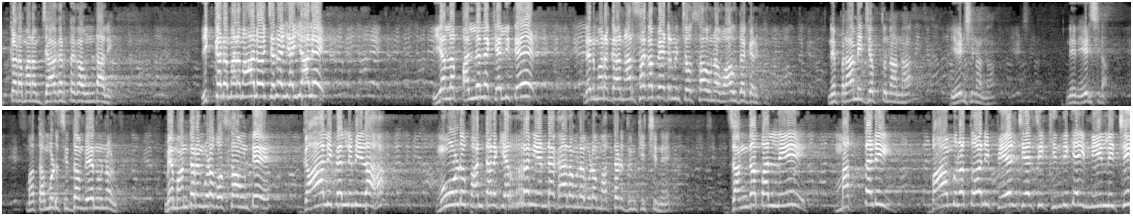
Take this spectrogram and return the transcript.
ఇక్కడ మనం జాగ్రత్తగా ఉండాలి. ఇక్కడ మనం ఆలోచన చెయ్యాలి ఇవాళ పల్లెలకు వెళితే నేను మనకు ఆ నర్సకపేట నుంచి వస్తా ఉన్నా వావు దగ్గరికి. నేను ప్రామిస్ చెప్తున్నానా ఏడ్చినన్నా నేను ఏడ్చిన. మా తమ్ముడు సిద్ధం వేనున్నాడు మేమందరం కూడా వస్తా ఉంటే గాలి పెళ్ళి మీద మూడు పంటలకు ఎర్రని ఎండాకాలంలో కూడా మత్తడి దుంకిచ్చింది. జంగపల్లి మత్తడి బాంబులతోని పేల్చేసి కిందికి నీళ్ళిచ్చి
